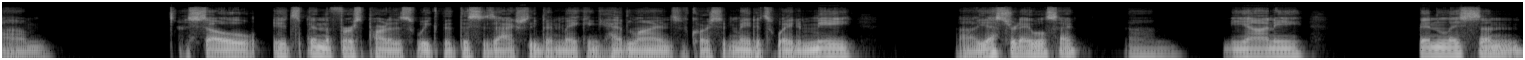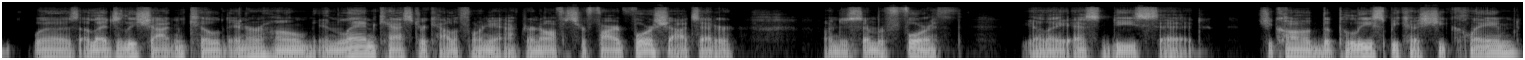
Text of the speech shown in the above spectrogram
Um, so it's been the first part of this week that this has actually been making headlines. Of course, it made its way to me uh, yesterday, we'll say. Um, Niani Finlayson was allegedly shot and killed in her home in Lancaster, California, after an officer fired four shots at her on December 4th, the LASD said. She called the police because she claimed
